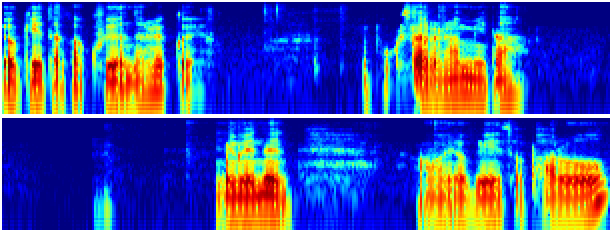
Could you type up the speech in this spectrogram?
여기에다가 구현을 할 거예요. 복사를 합니다. 왜냐면은 어, 여기에서 바로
